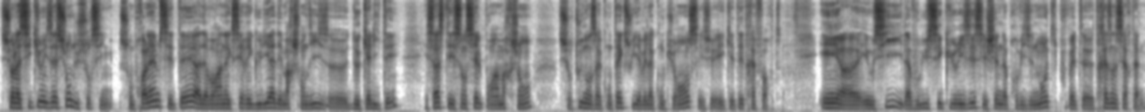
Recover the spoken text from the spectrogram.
sur la sécurisation du sourcing, son problème c'était d'avoir un accès régulier à des marchandises euh, de qualité. Et ça, c'était essentiel pour un marchand, surtout dans un contexte où il y avait la concurrence et, qui était très forte. Et, et, aussi, il a voulu sécuriser ses chaînes d'approvisionnement qui pouvaient être très incertaines.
